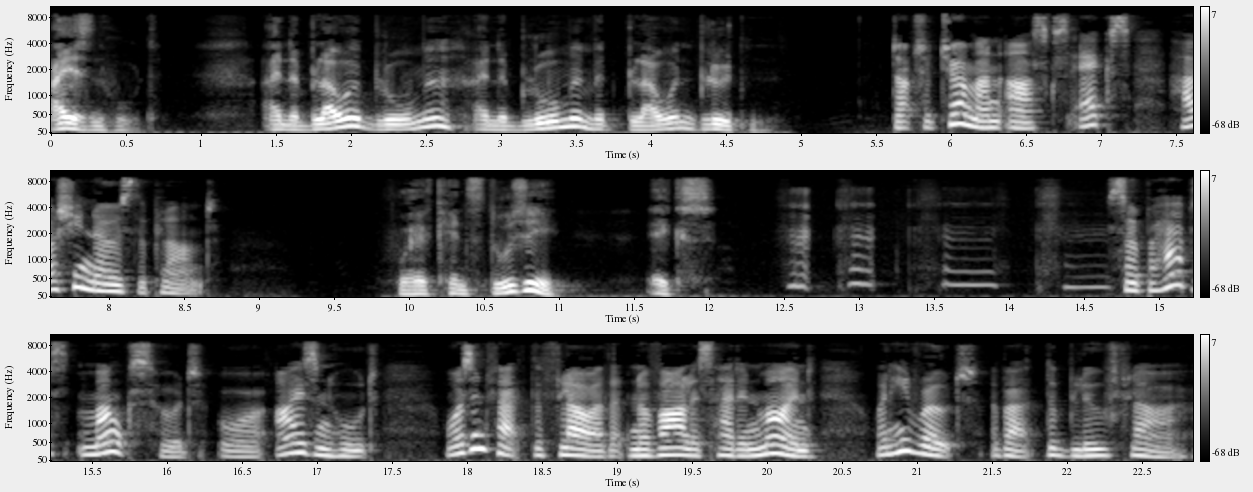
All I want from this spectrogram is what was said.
Eisenhut. Eine blaue Blume, eine Blume mit blauen Blüten. Dr. Thurman asks X how she knows the plant. Woher kennst du sie, Ex? So perhaps monkshood or Eisenhut was in fact the flower that Novalis had in mind when he wrote about the blue flower.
